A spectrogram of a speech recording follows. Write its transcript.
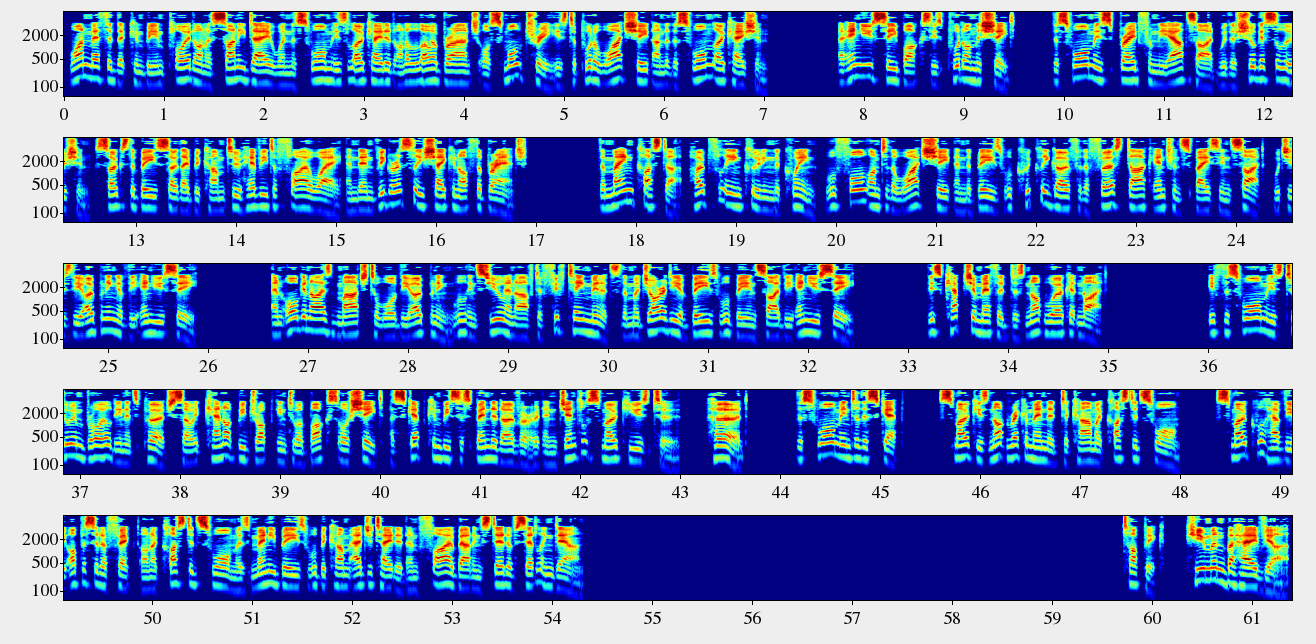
One method that can be employed on a sunny day when the swarm is located on a lower branch or small tree is to put a white sheet under the swarm location. A NUC box is put on the sheet. The swarm is sprayed from the outside with a sugar solution soaks the bees so they become too heavy to fly away and then vigorously shaken off the branch. The main cluster, hopefully including the queen, will fall onto the white sheet and the bees will quickly go for the first dark entrance space in sight, which is the opening of the NUC. An organized march toward the opening will ensue and after 15 minutes the majority of bees will be inside the NUC. This capture method does not work at night. If the swarm is too embroiled in its perch so it cannot be dropped into a box or sheet, a skep can be suspended over it and gentle smoke used to herd the swarm into the skep. Smoke is not recommended to calm a clustered swarm. Smoke will have the opposite effect on a clustered swarm as many bees will become agitated and fly about instead of settling down. Human behavior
